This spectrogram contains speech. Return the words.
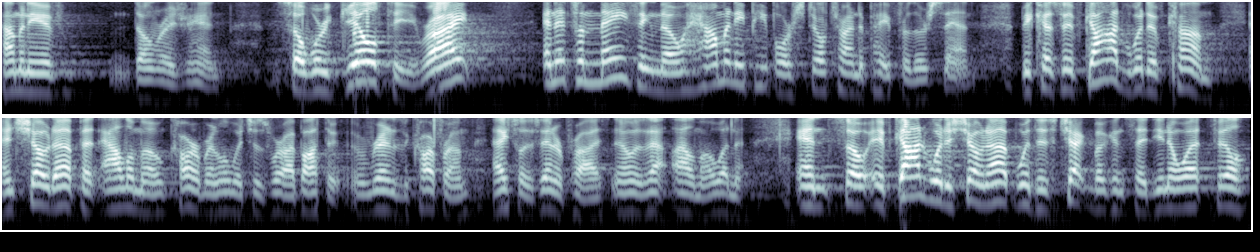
How many of don't raise your hand. So we're guilty, right? And it's amazing, though, how many people are still trying to pay for their sin. Because if God would have come and showed up at Alamo Car Rental, which is where I bought the, rented the car from, actually it was Enterprise, no, it was Alamo, wasn't it? And so if God would have shown up with his checkbook and said, you know what, Phil,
